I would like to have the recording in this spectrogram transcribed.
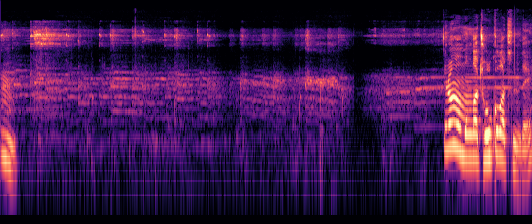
음. 이러면 뭔가 좋을 것 같은데.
